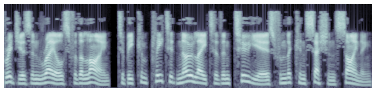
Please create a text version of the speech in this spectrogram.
bridges and rails for the line, to be completed no later than two years from the concession signing.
